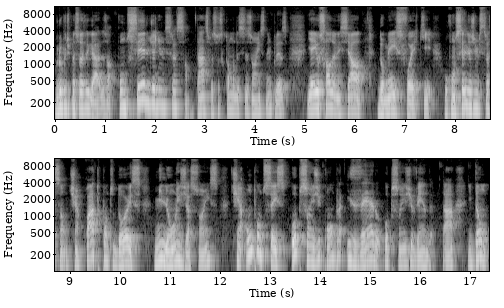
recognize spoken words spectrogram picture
grupo de pessoas ligadas, ó, conselho de administração, tá? as pessoas que tomam decisões na empresa. E aí o saldo inicial do mês foi que o conselho de administração tinha 4,2 milhões de ações, tinha 1.6 opções de compra e zero opções de venda, tá? Então,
